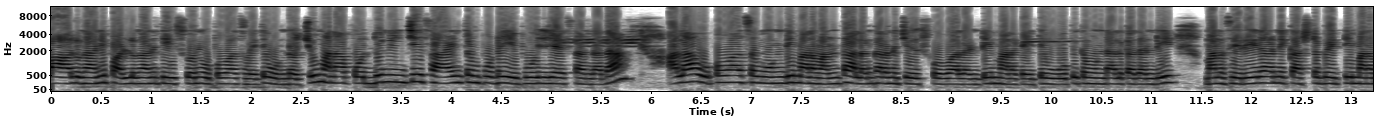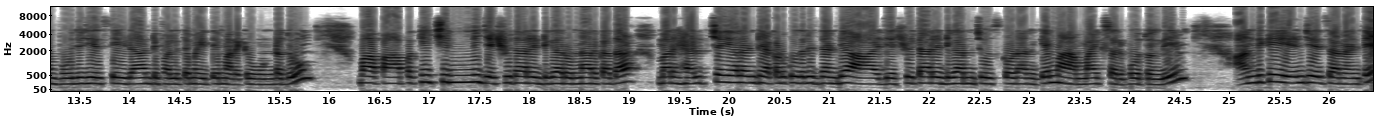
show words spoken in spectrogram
పాలు కానీ పళ్ళు కానీ తీసుకొని ఉపవాసం అయితే ఉండొచ్చు. మన పొద్దునుంచి సాయంత్రం పూట ఈ పూజ చేస్తాం కదా అలా ఉపవాసం ఉండి మనం అంతా అలంకరణ చేసుకోవాలంటే మనకైతే ఓపిక ఉండాలి కదండి. మన శరీరాన్ని కష్టపెట్టి మనం పూజ చేస్తే ఇలాంటి ఫలితం అయితే మనకి ఉండదు. మా పాపకి చిన్ని జశ్వితారెడ్డి గారు ఉన్నారు కదా మరి హెల్ప్ చేయాలంటే ఎక్కడ కుదిరిద్దండి? ఆ జశ్వితారెడ్డి గారిని చూసుకోవడానికే మా అమ్మాయికి సరిపోతుంది. అందుకే ఏం చేశానంటే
